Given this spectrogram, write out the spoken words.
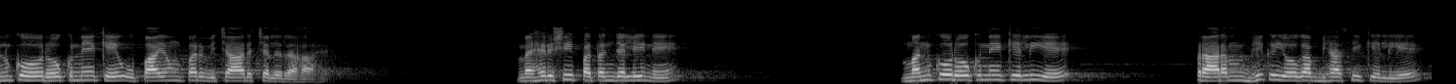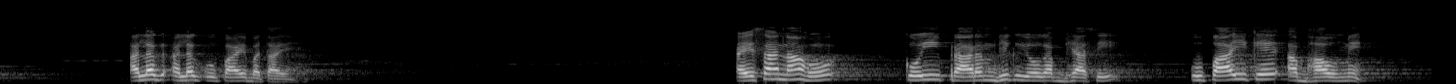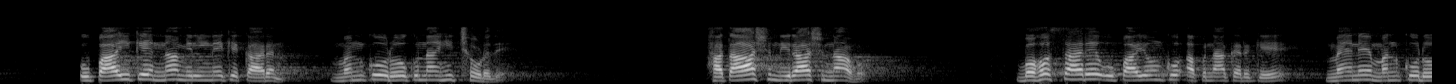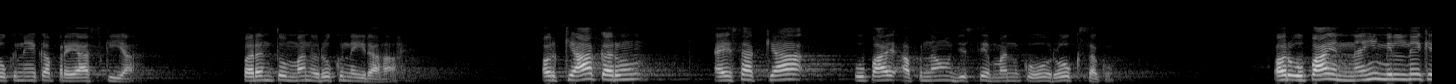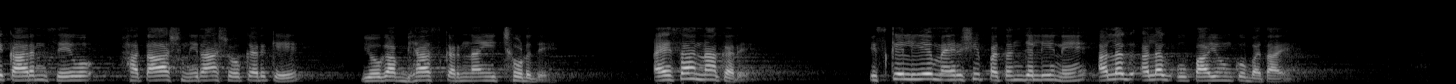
मन को रोकने के उपायों पर विचार चल रहा है। महर्षि पतंजलि ने मन को रोकने के लिए प्रारंभिक योगाभ्यासी के लिए अलग अलग उपाय बताए हैं। ऐसा ना हो कोई प्रारंभिक योगाभ्यासी उपाय के अभाव में उपाय के न मिलने के कारण मन को रोकना ही छोड़ दे। हताश, निराश ना हो। बहुत सारे उपायों को अपना करके मैंने मन को रोकने का प्रयास किया, परंतु मन रुक नहीं रहा है। और क्या करूँ? ऐसा क्या उपाय अपनाऊं जिससे मन को रोक सकूँ? और उपाय नहीं मिलने के कारण से वो हताश, निराश होकर के योगाभ्यास करना ही छोड़ दे। ऐसा ना करे। इसके लिए महर्षि पतंजलि ने अलग अलग उपायों को बताए।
